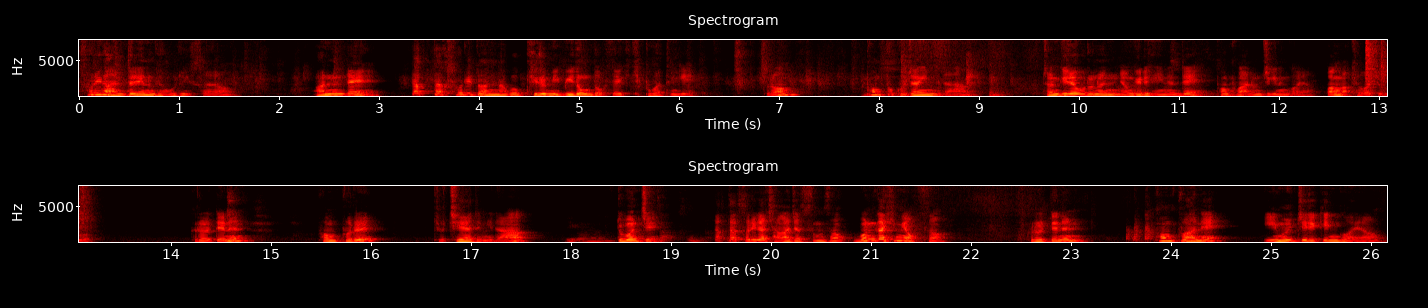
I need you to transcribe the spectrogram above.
소리가 안 들리는 경우도 있어요. 봤는데 딱딱 소리도 안 나고 기름이 미동도 없어요. 기포 같은 게. 그럼 펌프 고장입니다. 전기적으로는 연결이 되어 있는데 펌프가 안 움직이는 거예요. 꽉 막혀가지고. 그럴 때는 펌프를 교체해야 됩니다. 두 번째, 딱딱 소리가 작아졌으면서 뭔가 힘이 없어. 그럴 때는 펌프 안에 이물질이 낀 거예요.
